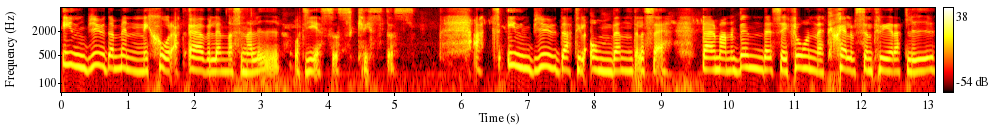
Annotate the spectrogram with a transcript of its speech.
inbjuda människor att överlämna sina liv åt Jesus Kristus. Att inbjuda till omvändelse, där man vänder sig från ett självcentrerat liv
